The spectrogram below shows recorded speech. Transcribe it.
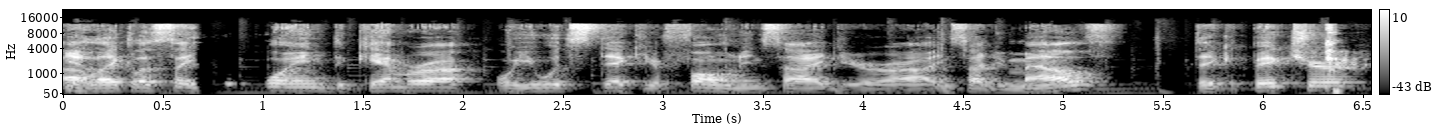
yeah. Uh, like let's say you point the camera or you would stick your phone inside your uh, inside your mouth take a picture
